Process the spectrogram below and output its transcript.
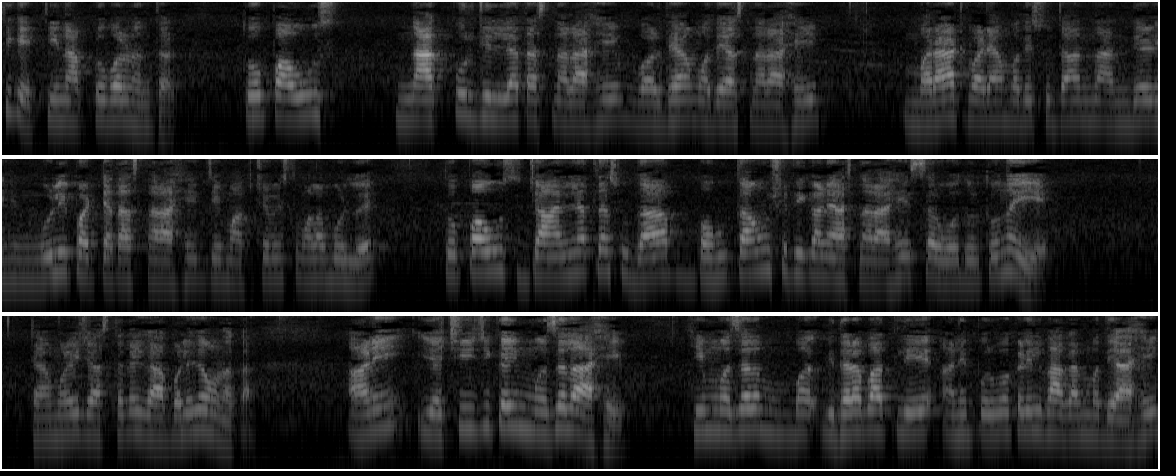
ठीक आहे तीन ऑक्टोबर नंतर तो पाऊस नागपूर जिल्ह्यात असणार आहे वर्ध्यामध्ये असणार आहे. मराठवाड्यामध्ये सुद्धा नांदेड हिंगोली पट्ट्यात असणार आहे जे मागच्या वेळेस तुम्हाला बोललोय. तो पाऊस जालन्यातला सुद्धा बहुतांश ठिकाणी असणार आहे सर्वदूर तो नाहीये. त्यामुळे जास्त काही घाबरले जाऊ नका. आणि याची जी काही मजल आहे ही मजल म- विदर्भातली आणि पूर्वेकडील भागांमध्ये आहे.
